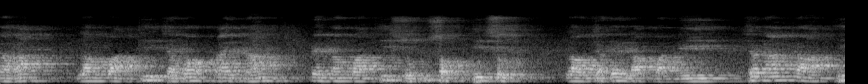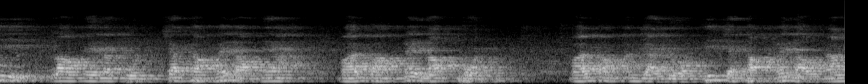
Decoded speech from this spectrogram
นะฮะรางวัลที่จะมอบให้นั้น เป็นรางวัลที่สูงส่งที่สุด เราจะได้รับวันนี้ ฉะนั้นการที่เราเนรคุณจะทำให้เราเนี่ยหมายความได้รับผล หมายความอันใหญ่หลวงที่จะทำให้เรานั้น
